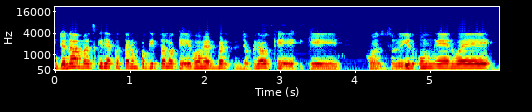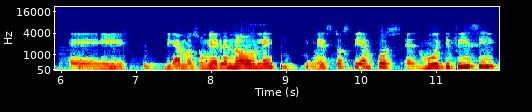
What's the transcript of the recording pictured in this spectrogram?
yo nada más quería contar un poquito lo que dijo Herbert. Yo creo que, que construir un héroe, eh, digamos, un héroe noble en estos tiempos es muy difícil.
